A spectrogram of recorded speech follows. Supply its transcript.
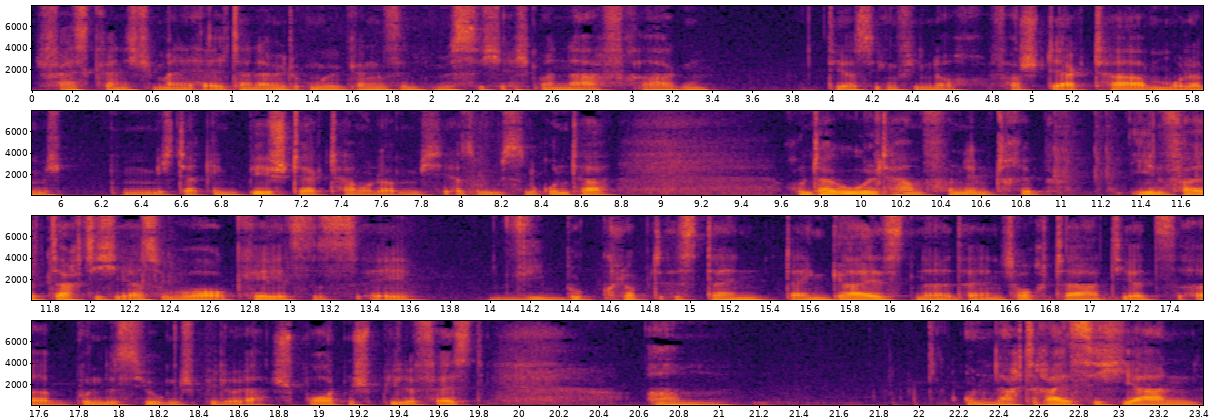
Ich weiß gar nicht, wie meine Eltern damit umgegangen sind, müsste ich echt mal nachfragen, die das irgendwie noch verstärkt haben oder mich, mich darin bestärkt haben oder mich eher so ein bisschen runter, runtergeholt haben von dem Trip. Jedenfalls dachte ich erst so, wow, okay, jetzt ist, ey, wie bekloppt ist dein, dein Geist? Ne? Deine Tochter hat jetzt äh, Bundesjugendspiel oder Sport- und Spielefest. Ähm, und nach 30 Jahren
